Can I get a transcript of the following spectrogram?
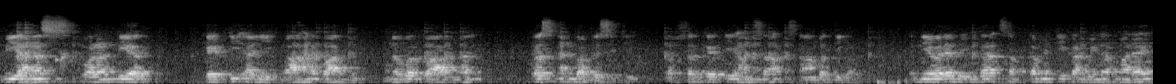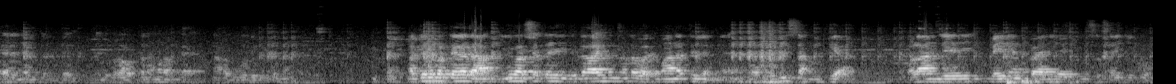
V Anas volunteer K T Ali വാഹന parking Munavar Parangal press and publicity professor K T Hamsa സാമ്പത്തികം എന്നിവരെ വിവിധ സബ് കമ്മിറ്റി കൺവീനർമാരായി തെരഞ്ഞെടുത്തിട്ടുണ്ട്. ഇതിന്റെ പ്രവർത്തനങ്ങളൊക്കെ നടന്നുകൊണ്ടിരിക്കുന്നുണ്ട് മറ്റൊരു പ്രത്യേകത ഈ വർഷത്തെ ഈദ്ഗാഹിൽ നിന്നുള്ള വരുമാനത്തിൽ നിന്ന് പകുതി സംഖ്യ വളാഞ്ചേരി പെയിൻ ആൻഡ് പാലിയേറ്റീവ് സൊസൈറ്റിക്കും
